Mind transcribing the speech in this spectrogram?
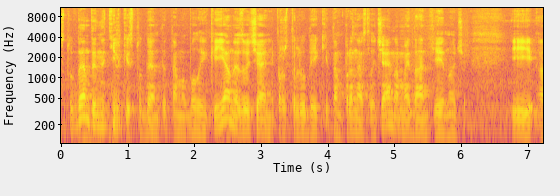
студенти, не тільки студенти, там були і кияни, звичайні, просто люди, які там принесли чай на Майдан тієї ночі. І е,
